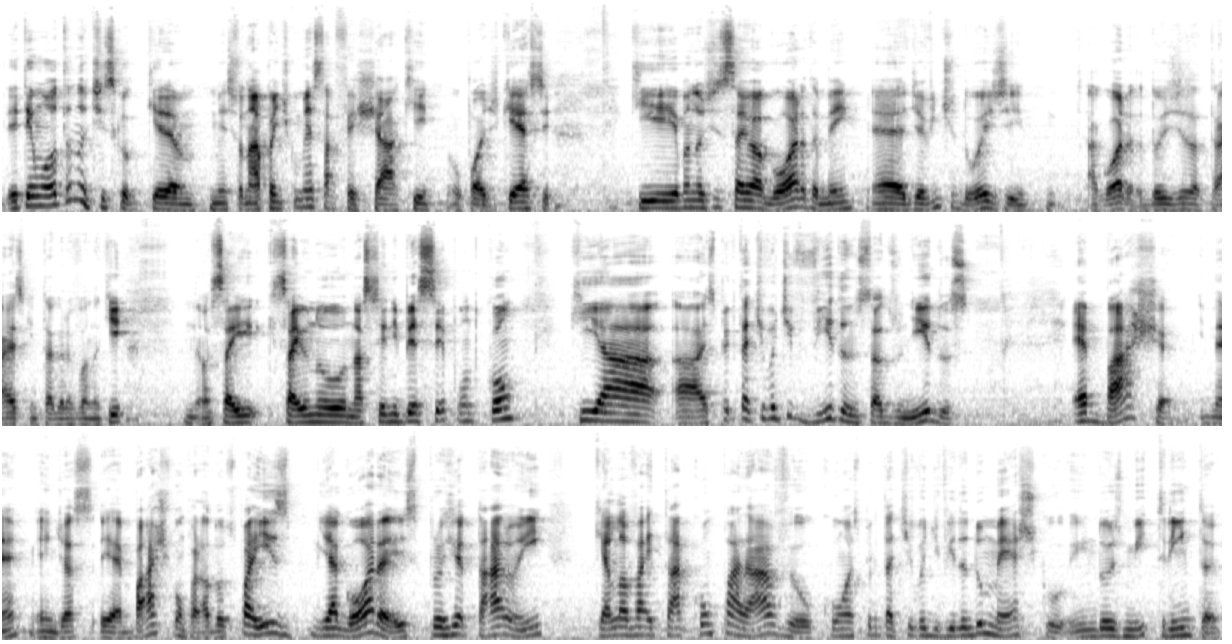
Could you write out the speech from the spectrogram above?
tem uma outra notícia que eu queria mencionar para a gente começar a fechar aqui o podcast que uma notícia saiu agora também, é, dia 22 de agora, dois dias atrás, quem está gravando aqui, saí, saiu no, na cnbc.com, que a, a expectativa de vida nos Estados Unidos é baixa, né? É baixa comparado a outros países, e agora eles projetaram aí que ela vai estar tá comparável com a expectativa de vida do México em 2030.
